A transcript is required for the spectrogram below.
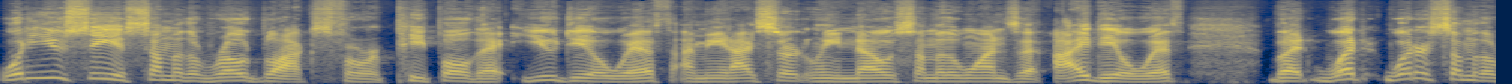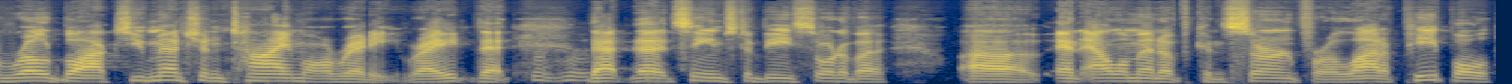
What do you see as some of the roadblocks for people that you deal with? I mean, I certainly know some of the ones that I deal with, but what what are some of the roadblocks? You mentioned time already, right? That mm-hmm. that that seems to be sort of a uh, an element of concern for a lot of people.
